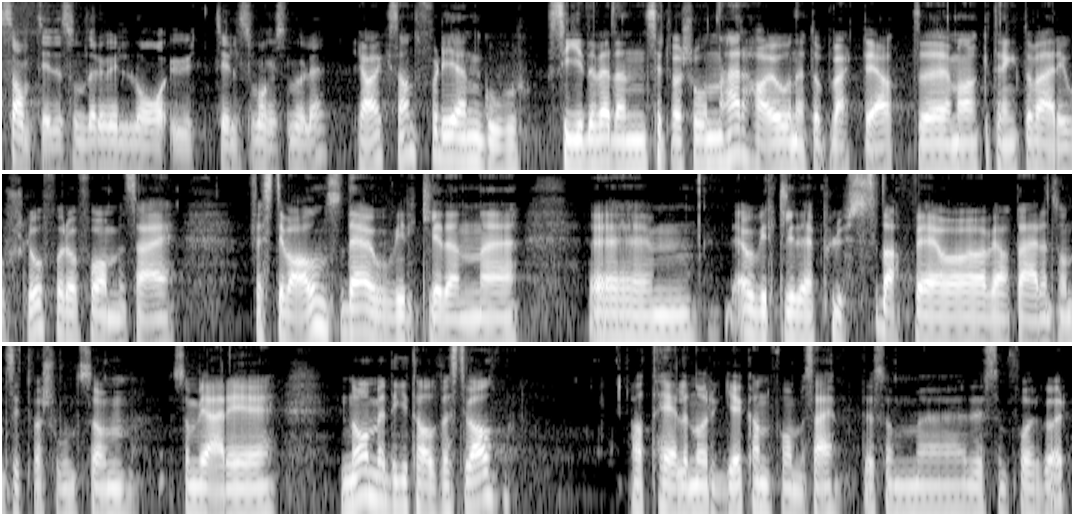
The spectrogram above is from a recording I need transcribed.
samtidig som dere vil nå ut til så mange som mulig? Ja, ikke sant? Fordi en god side ved den situasjonen her har jo nettopp vært det at eh, man har ikke trengt å være i Oslo for å få med seg festivalen. Så det er jo virkelig, den, eh, eh, det, jo virkelig det plusset da, ved, å, ved, at det er en sånn situasjon som, som, vi er i nå, med digital festival. At hele Norge kan få med seg det som, det som foregår.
